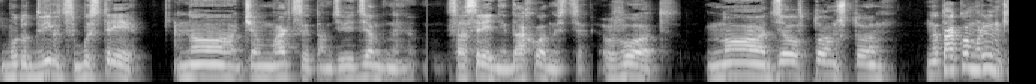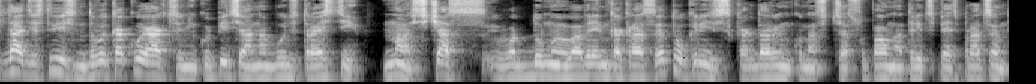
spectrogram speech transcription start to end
будут двигаться быстрее, но чем акции там дивидендные со средней доходностью. Вот. Но дело в том, что на таком рынке, да, действительно, да вы какую акцию не купите, она будет расти. Но сейчас, вот думаю, во время как раз этого кризиса, когда рынок у нас сейчас упал на 35%,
